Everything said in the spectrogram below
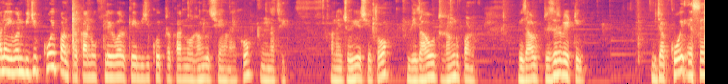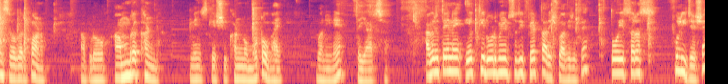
અને ઇવન બીજું કોઈ પણ પ્રકારનું ફ્લેવર કે બીજું કોઈ પ્રકારનો રંગ છે નાખ્યો નથી. અને જોઈએ છીએ તો વિધાઉટ રંગ પણ વિધાઉટ પ્રિઝર્વેટિવ બીજા કોઈ એસેન્સ વગર પણ આપણો આમ્રખંડ મીન્સ કે શ્રીખંડનો મોટો ભાઈ બનીને તૈયાર છે. આવી રીતે એને એકથી દોઢ મિનિટ સુધી ફેરતા રહીશું આવી રીતે, તો એ સરસ ફૂલી જશે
